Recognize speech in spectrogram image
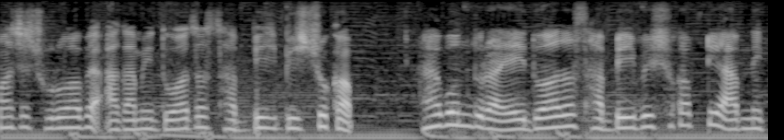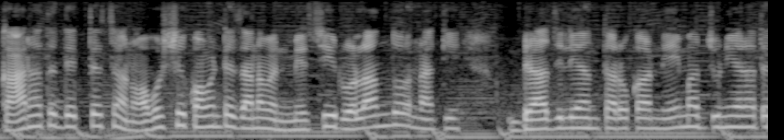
মাসে শুরু হবে আগামী দু বিশ্বকাপ। হ্যাঁ বন্ধুরা, এই দু হাজার ছাব্বিশ বিশ্বকাপটি আপনি কার হাতে দেখতে চান? অবশ্যই কমেন্টে জানাবেন। মেসি, রোনালদো নাকি ব্রাজিলিয়ান তারকা নেইমার জুনিয়র হাতে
